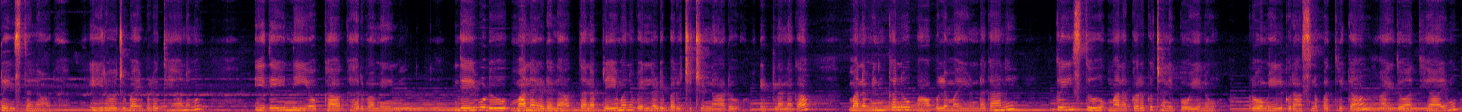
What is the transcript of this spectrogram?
ప్రేస్తున్నాడు. ఈరోజు బైబిల్ ధ్యానము. ఇది నీ యొక్క గర్వమే. దేవుడు మన ఎడల తన ప్రేమను వెల్లడిపరుచుచున్నాడు. ఎట్లనగా మనమింకనూ పాపులమై ఉండగానే క్రీస్తు మన కొరకు చనిపోయెను. రోమీలకు రాసిన పత్రిక ఐదో అధ్యాయము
